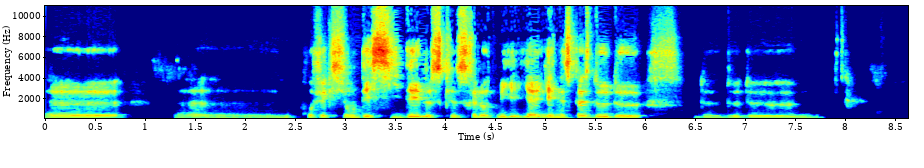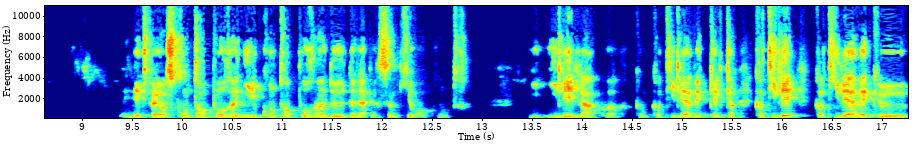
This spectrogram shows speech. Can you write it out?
euh, euh, une projection décidée de ce que serait l'autre. Mais il y, a, une espèce de, de, de, une expérience contemporaine. Il est contemporain de, la personne qu'il rencontre il, est là, quoi. Quand, il est avec quelqu'un, quand il est, quand il est avec euh,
